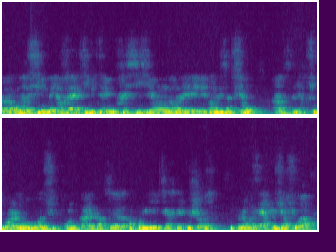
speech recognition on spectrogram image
Euh, on a aussi une meilleure réactivité, une précision dans les, dans les actions. Hein, C'est-à-dire que souvent le robot ne se trompe pas quand, euh, quand, on lui dit de faire quelque chose. Il peut le refaire plusieurs fois.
